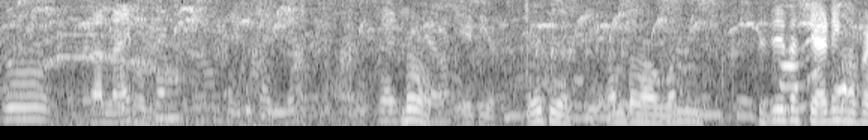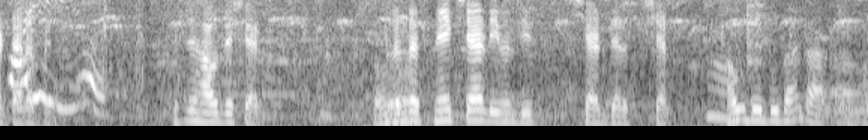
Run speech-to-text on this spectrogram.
so the lifespan is 35 years this guy is No. around 8 years Eight years. And the one. This is the shedding of a terrapin. This is how they shed. Even the snake shed, even this shed their shell. How they do that? Uh, uh,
